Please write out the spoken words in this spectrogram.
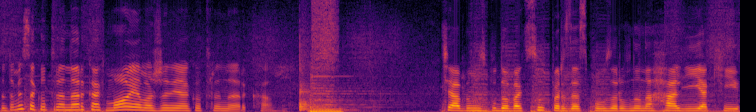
Natomiast jako trenerka, moje marzenie jako trenerka. Chciałabym zbudować super zespół zarówno na hali, jak i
